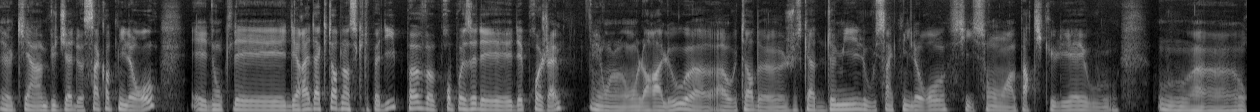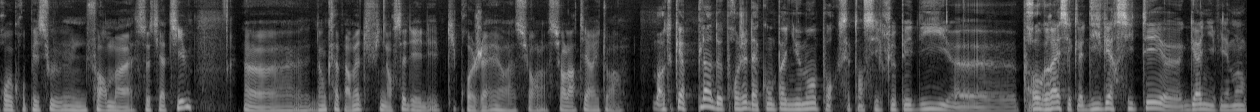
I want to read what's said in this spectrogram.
euh, qui a un budget de 50 000 euros. Et donc les, rédacteurs de l'encyclopédie peuvent proposer des, projets. Et on, leur alloue à, à hauteur de jusqu'à 2 000 ou 5 000 euros s'ils sont particuliers ou, ou euh, regroupés sous une forme associative. Euh, donc ça permet de financer des, petits projets euh, sur leur territoire. En tout cas, plein de projets d'accompagnement pour que cette encyclopédie euh, progresse et que la diversité gagne évidemment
